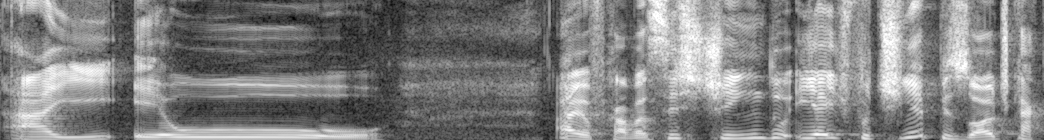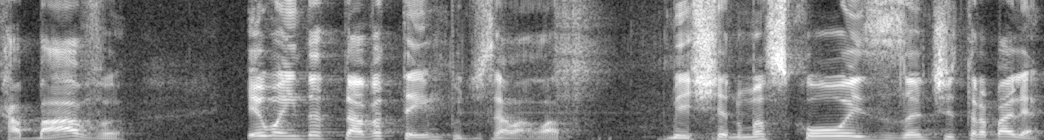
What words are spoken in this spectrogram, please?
Aí eu. Aí eu ficava assistindo, e aí, tipo, tinha episódio que acabava, eu ainda dava tempo de, sei lá, lá mexer numas coisas antes de trabalhar.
